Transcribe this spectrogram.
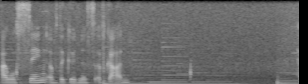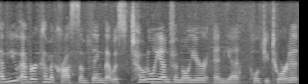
I will sing of the goodness of God. Have you ever come across something that was totally unfamiliar and yet pulled you toward it?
